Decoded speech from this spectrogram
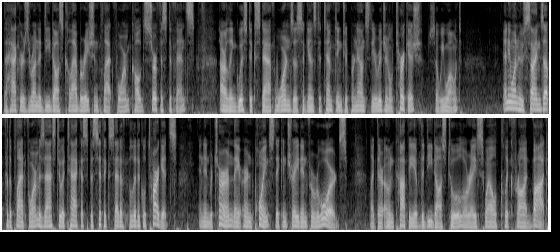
The hackers run a DDoS collaboration platform called Surface Defense, our linguistic staff warns us against attempting to pronounce the original Turkish, so we won't. Anyone who signs up for the platform is asked to attack a specific set of political targets, and in return, they earn points they can trade in for rewards, like their own copy of the DDoS tool or a swell click fraud bot.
